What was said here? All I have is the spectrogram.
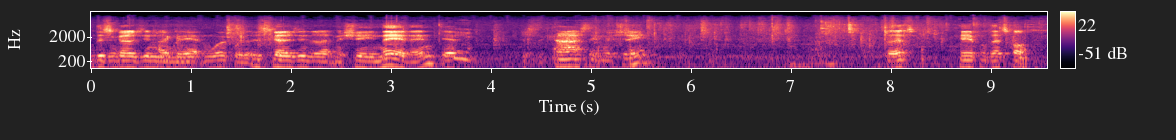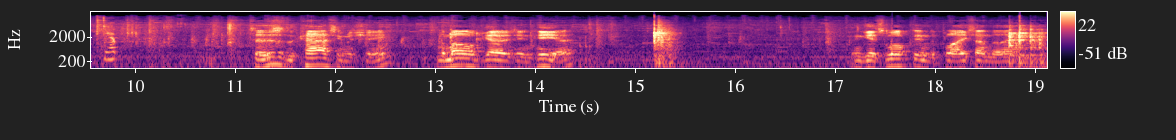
this goes into Take it out and work with this goes into that machine there then. Yep. Yeah. It's the casting machine. So that's careful, that's hot. Yep. So this is the casting machine. The mould goes in here and gets locked into place under that.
